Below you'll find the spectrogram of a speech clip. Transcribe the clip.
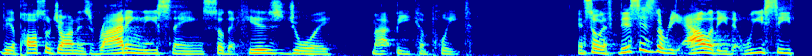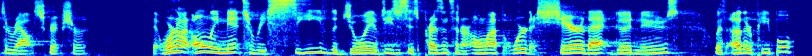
the Apostle John is writing these things so that his joy might be complete. And so, if this is the reality that we see throughout Scripture, that we're not only meant to receive the joy of Jesus' presence in our own life, but we're to share that good news with other people.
